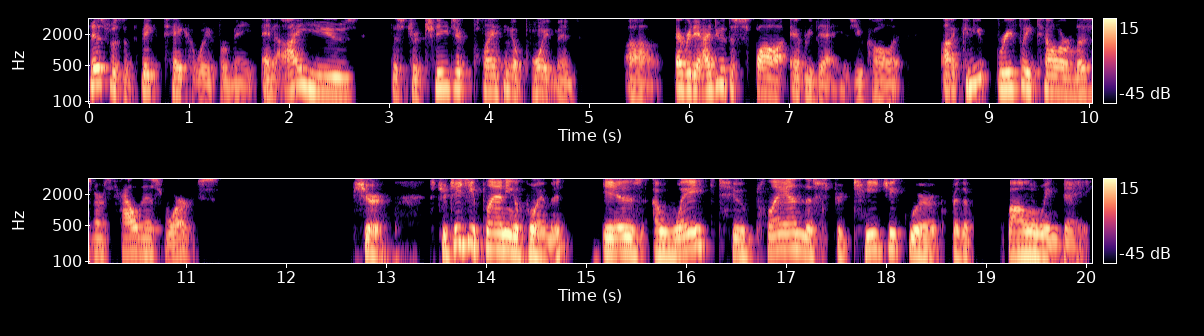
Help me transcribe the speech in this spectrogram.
this was a big takeaway for me. And I use the strategic planning appointments uh, every day. I do the spa every day, as you call it. Uh, can you briefly tell our listeners how this works? Sure. Strategic planning appointment is a way to plan the strategic work for the following day.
